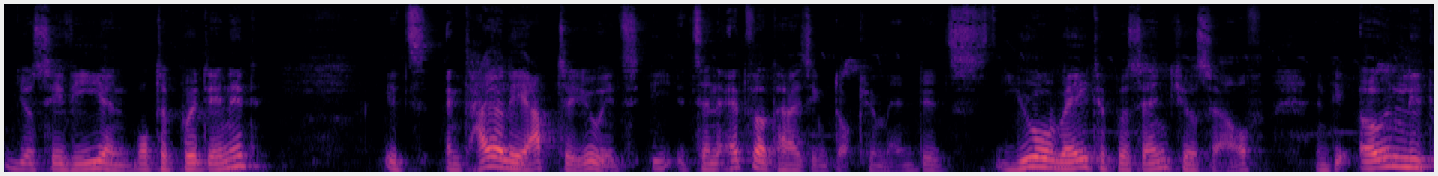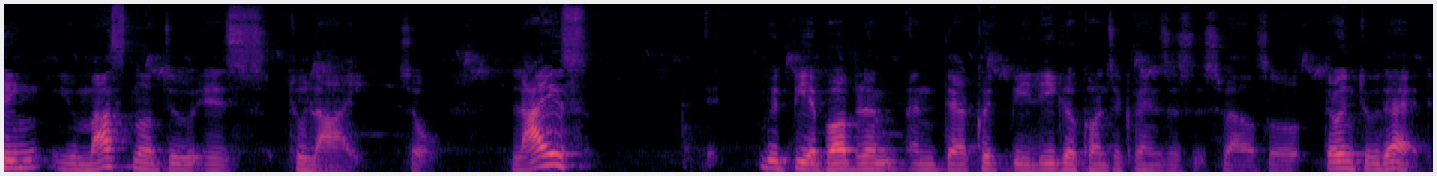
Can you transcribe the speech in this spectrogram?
your CV and what to put in it it's entirely up to you. It's, it's an advertising document. It's your way to present yourself. And the only thing you must not do is to lie. So lies would be a problem and there could be legal consequences as well. So don't do that.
